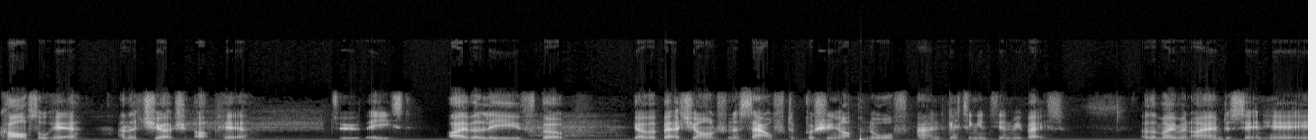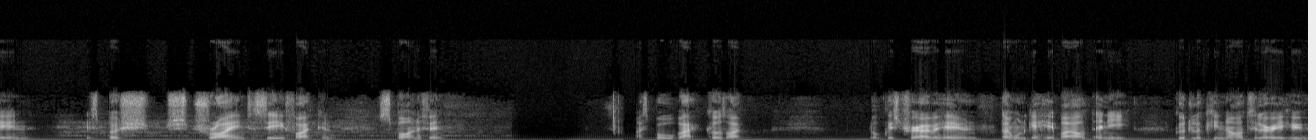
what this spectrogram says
castle here and the church up here to the east, I believe that you have a better chance from the south to pushing up north and getting into the enemy base. At the moment I am just sitting here in this bush trying to see if I can spot anything. I sprawl back because I knocked this tree over here and don't want to get hit by any good looking artillery who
